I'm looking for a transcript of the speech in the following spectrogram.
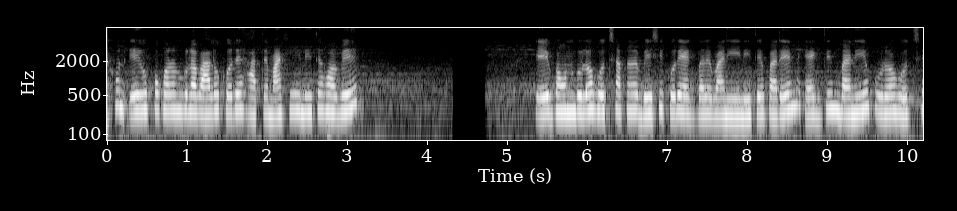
এখন এই উপকরণগুলো ভালো করে হাতে মাখিয়ে নিতে হবে। এই বনগুলো হচ্ছে আপনারা বেশি করে একবারে বানিয়ে নিতে পারেন। একদিন বানিয়ে পুরো হচ্ছে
